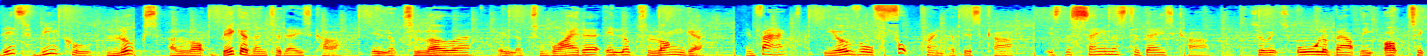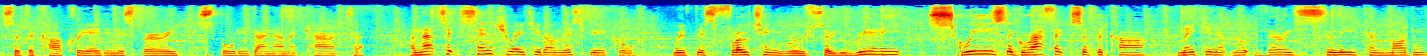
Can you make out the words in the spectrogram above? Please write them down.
this vehicle looks a lot bigger than today's car. It looks lower, it looks wider, it looks longer. In fact, the overall footprint of this car is the same as today's car. So it's all about the optics of the car, creating this very sporty, dynamic character. And that's accentuated on this vehicle with this floating roof. So you really squeeze the graphics of the car, making it look very sleek and modern,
